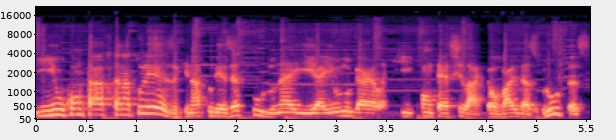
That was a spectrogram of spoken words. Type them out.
e o contato com a natureza, que natureza é tudo, né? E aí o lugar que acontece lá, que é o Vale das Grutas,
